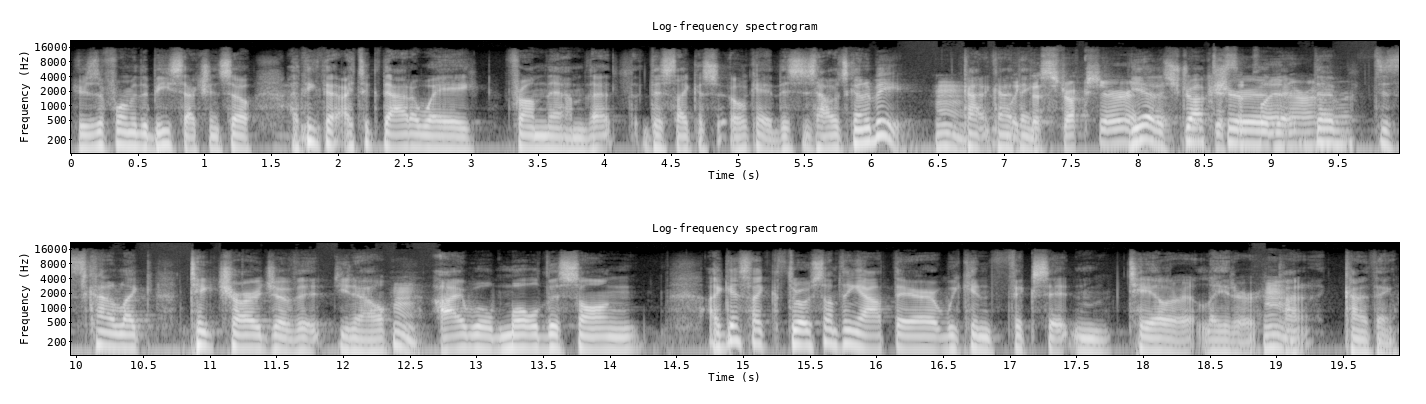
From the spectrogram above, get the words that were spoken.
Here's the form of the B section. So I think that I took that away from them. That this like a s okay, this is how it's gonna be. Kind of kind of Hmm. like thing. the structure. yeah, the structure, discipline the, or the, just kind of like take charge of it. You know, Hmm. I will mold this song. I guess like throw something out there. We can fix it and tailor it later. Hmm. Kind of kind of thing.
